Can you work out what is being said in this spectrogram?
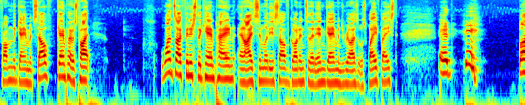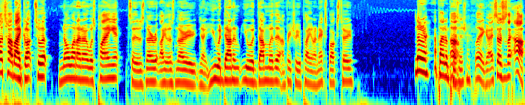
from the game itself. Gameplay was tight. Once I finished the campaign and I, similar to yourself, got into that end game and realized it was wave based, and by the time I got to it, no one I know was playing it. So there was no like there was no you know you were done and you were done with it. I'm pretty sure you're playing it on Xbox too. No, no, I played on Oh, PlayStation. well, there you go. So it's just like, oh,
